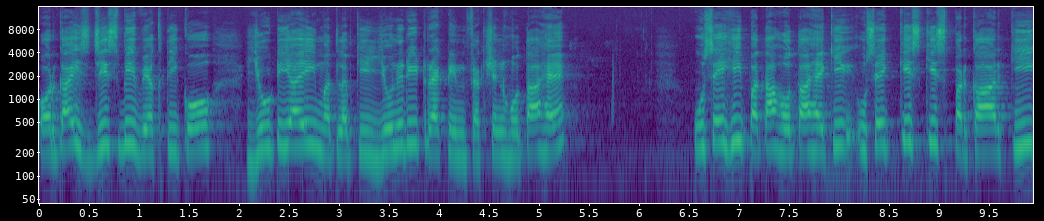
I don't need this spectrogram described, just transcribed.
और गाइस जिस भी व्यक्ति को यूटीआई मतलब कि यूनरी ट्रैक्ट इन्फेक्शन होता है, उसे ही पता होता है कि उसे किस किस प्रकार की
